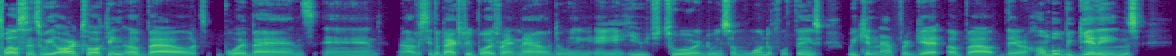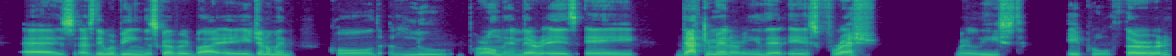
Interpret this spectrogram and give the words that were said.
Well, since we are talking about boy bands and obviously the Backstreet Boys right now doing a huge tour and doing some wonderful things, we cannot forget about their humble beginnings as as they were being discovered by a gentleman called Lou Pearlman. There is a documentary that is fresh, released April 3rd,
